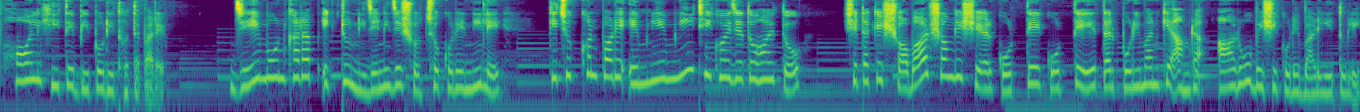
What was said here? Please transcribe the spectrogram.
ফল হিতে বিপরীত হতে পারে। যে মন খারাপ একটু নিজে নিজে সহ্য করে নিলে, কিছুক্ষণ পরে এমনি এমনিই ঠিক হয়ে যেত হয়তো। সেটাকে সবার সঙ্গে শেয়ার করতে করতে তার পরিমাণকে আমরা আরও বেশি করে বাড়িয়ে তুলি।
